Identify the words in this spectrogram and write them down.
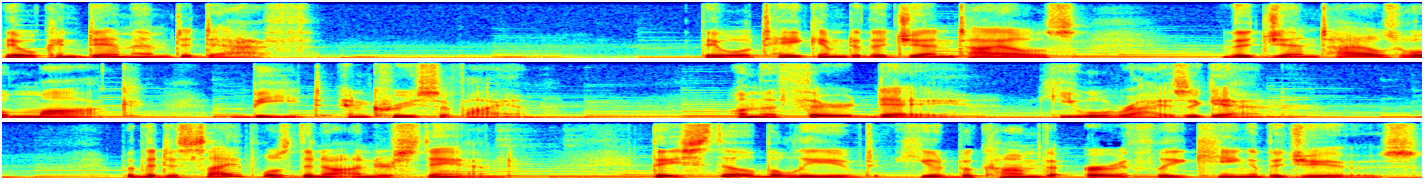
They will condemn him to death. They will take him to the Gentiles. The Gentiles will mock, beat, and crucify him. On the third day, he will rise again. But the disciples did not understand they still believed he would become the earthly king of the Jews.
